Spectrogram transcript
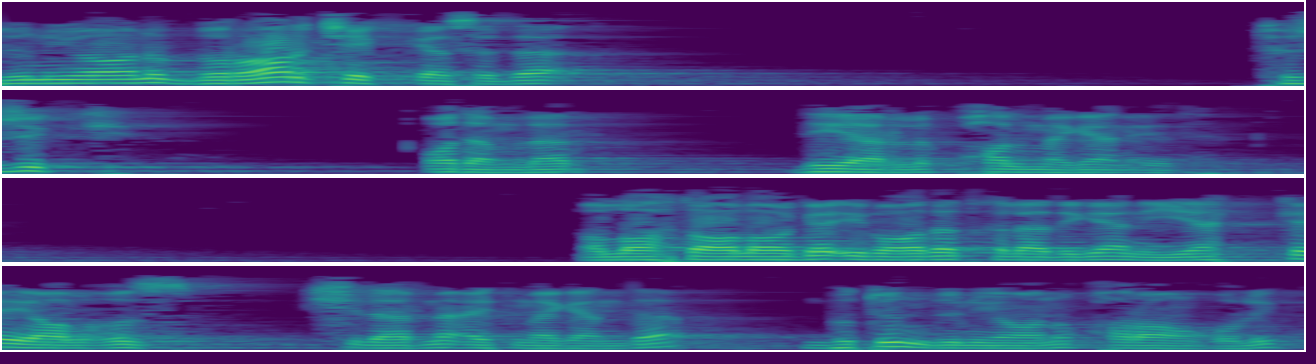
Dunyoni biror chekkasida tuzuk odamlar deyarli qolmagan edi. Alloh taologa ibodat qiladigan yakka yolg'iz kishilarni aytmaganda butun dunyoni qorong'ulik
